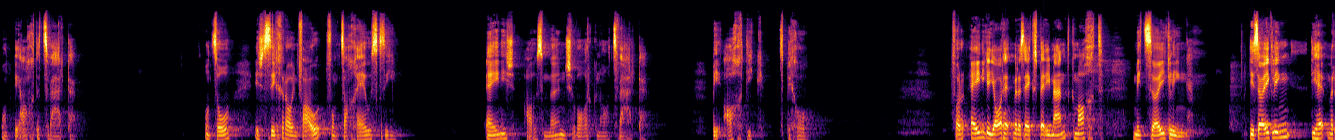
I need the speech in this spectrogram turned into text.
und beachtet zu werden. Und so ist sicher auch im Fall vom Zachäus gewesen. Einisch als Mensch wahrgenommen zu werden. Beachtung zu bekommen. Vor einigen Jahren hat man ein Experiment gemacht mit Säuglingen. Die Säuglinge, die hat man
